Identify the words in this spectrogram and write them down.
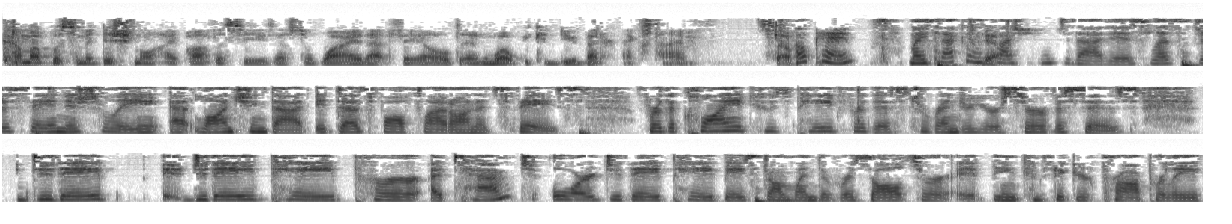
come up with some additional hypotheses as to why that failed and what we can do better next time. So. Okay. My second yeah. question to that is, let's just say initially at launching that, it does fall flat on its face. For the client who's paid for this to render your services, do they do they pay per attempt or do they pay based on when the results or it being configured properly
